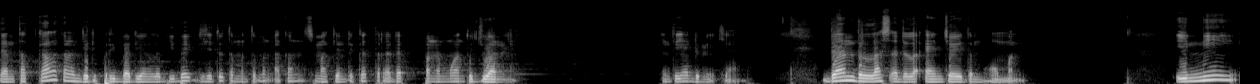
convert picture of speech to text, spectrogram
dan tatkala kalian jadi pribadi yang lebih baik, di situ teman-teman akan semakin dekat terhadap penemuan tujuannya. Intinya demikian. Dan the last adalah enjoy the moment. Ini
